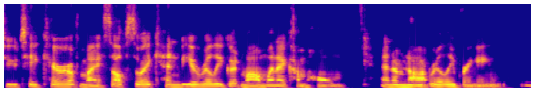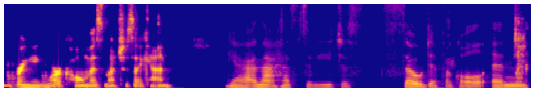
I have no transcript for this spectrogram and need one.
to take care of myself so I can be a really good mom when I come home and I'm not really bringing bringing work home as much as I can. Yeah, and that has to be just so difficult. And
